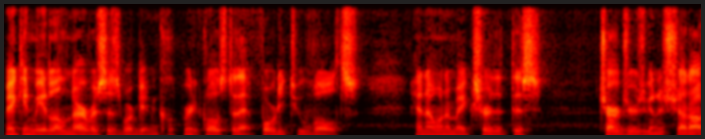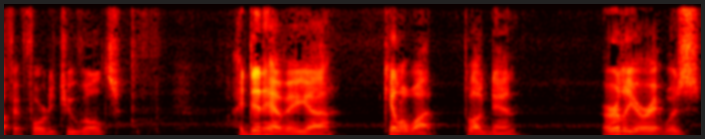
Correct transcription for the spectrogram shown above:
making me a little nervous is we're getting cl pretty close to that 42 volts. And I want to make sure that this charger is going to shut off at 42 volts. I did have a uh, Kill A Watt plugged in. Earlier it was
